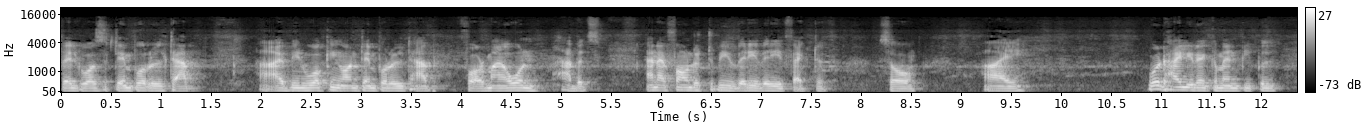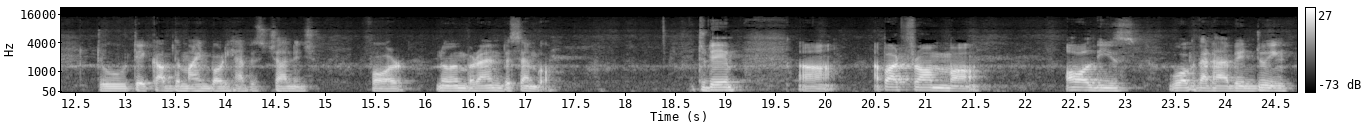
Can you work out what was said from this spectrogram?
felt was a temporal tap. Uh, i've been working on temporal tap for my own habits and i found it to be very very effective. So i would highly recommend people to take up the mind body habits challenge for november and december. Today uh, apart from uh, all these work that I have been doing,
